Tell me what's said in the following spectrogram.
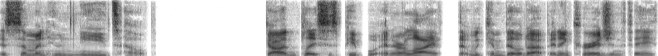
is someone who needs help. God places people in our life that we can build up and encourage in faith,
